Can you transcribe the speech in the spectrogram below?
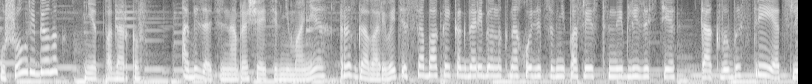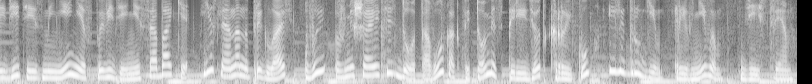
Ушел ребенок – нет подарков. Обязательно обращайте внимание, разговаривайте с собакой, когда ребенок находится в непосредственной близости. Так вы быстрее отследите изменения в поведении собаки. Если она напряглась, вы вмешаетесь до того, как питомец перейдет к рыку или другим ревнивым действиям.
